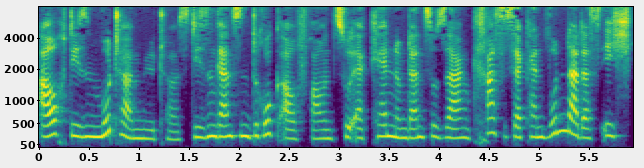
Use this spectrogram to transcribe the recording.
Auch diesen Muttermythos, diesen ganzen Druck auf Frauen zu erkennen, um dann zu sagen, krass, ist ja kein Wunder, dass ich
